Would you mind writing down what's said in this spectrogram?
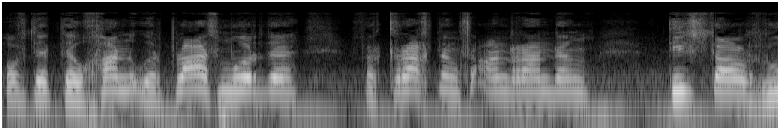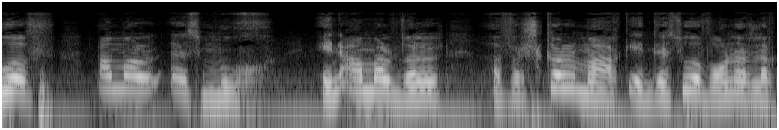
Of dit nou gaan oor plaasmoorde, verkrachtings, aanranding, diefstal, roof, almal is moeg en almal wil 'n verskil maak en dit is so wonderlik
